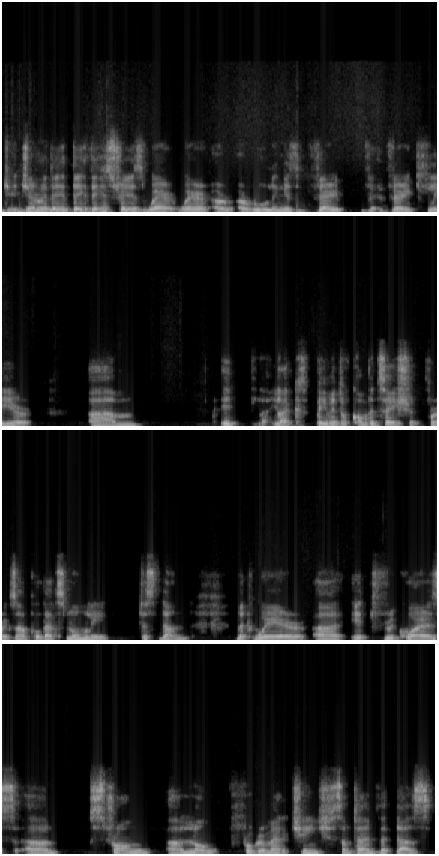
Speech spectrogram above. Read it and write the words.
generally the, the, the history is where where a, a ruling is very very clear. Um, it like payment of compensation, for example, that's normally just done, but where uh, it requires strong, uh, long programmatic change, sometimes that does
